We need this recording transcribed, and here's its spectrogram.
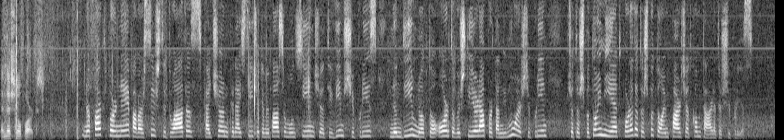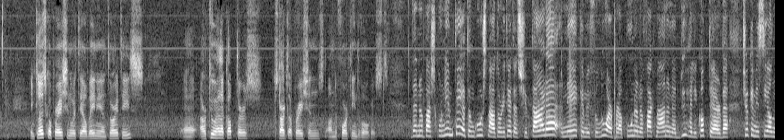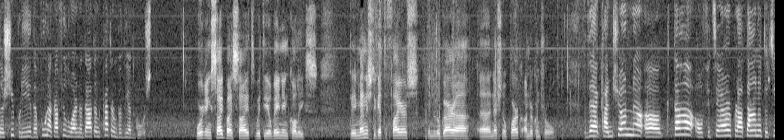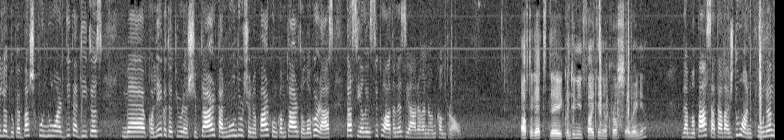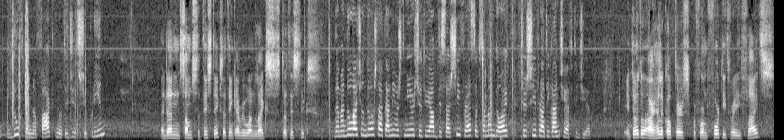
and National Parks. Në fakt për ne, pavarësisht situatës, ka qenë kënaqësi që kemi pasur mundësinë që t'i vijmë Shqipërisë në ndihmë në këto orë të vështira për ta ndihmuar Shqipërinë që të shpëtojmë jetë, por edhe të shpëtojmë parqet kombëtare të Shqipërisë. In close cooperation with the Albanian authorities, uh, our two helicopters started operations on the 14th of August. Dhe në bashkëpunim tejet të ngushtë me autoritetet shqiptare, ne kemi filluar pra punën në fakt me anën e dy helikopterëve që kemi sjellë në Shqipëri dhe puna ka filluar në datën katërmbëdhjetë gusht. Working side by side with the Albanian colleagues, they managed to get the fires in Llogara National Park under control. Dhe kanë qenë këta oficerë pra tanët të cilët duke bashkëpunuar dita ditës me kolegët e tyre shqiptarë kanë mundur që në Parkun Kombëtar të Llogorasë ta sjellin situatën e zjarreve nën kontroll. After that, they continued fighting across Albania. Dhe më pas ata vazhduan punën, luftën në fakt në të gjithë Shqipërinë. And then some statistics, I think everyone likes statistics. Dhe mendova që ndoshta tani është mirë që t'ju jap disa shifra sepse mendoj që shifrat i kanë qejf të gjithë. In total our helicopters performed 43 flights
